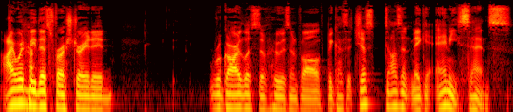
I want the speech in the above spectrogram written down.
I would be this frustrated regardless of who's involved because it just doesn't make any sense.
